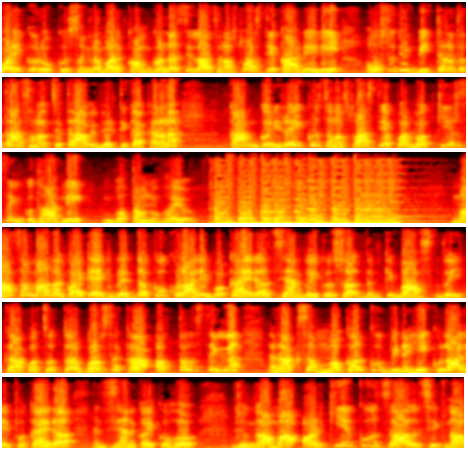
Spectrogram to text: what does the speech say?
बढ़ेको रोगको संक्रमण कम गर्न जिल्ला जनस्वास्थ्य कार्यालयले औषधि वितरण तथा जनचेतना अभिवृद्धिका कारण काम गरिरहेको जनस्वास्थ्य प्रमुख केयर सिंह गुधारले बताउनुभयो। माछा मार्न गएका एक वृद्धको खोलाले बगाएर ज्यान गएको छ। दुम्की बास दुईका पचहत्तर वर्षका अत्तल सिंह राक्ष मगरको विनही खोलाले बगाएर ज्यान गएको हो। ढुङ्गामा अड्किएको जाल झिक्न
